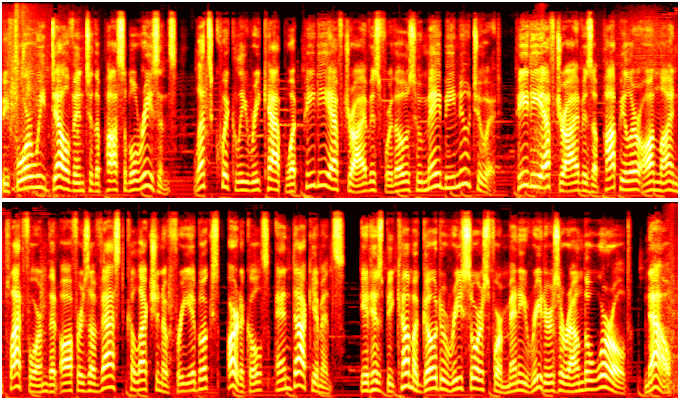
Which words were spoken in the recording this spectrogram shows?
Before we delve into the possible reasons, let's quickly recap what PDF Drive is for those who may be new to it. PDF Drive is a popular online platform that offers a vast collection of free ebooks, articles, and documents. It has become a go-to resource for many readers around the world. Now,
